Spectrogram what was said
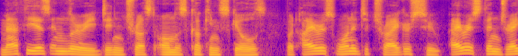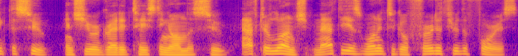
Matthias and Luri didn't trust Alma's cooking skills, but Iris wanted to try her soup. Iris then drank the soup, and she regretted tasting Alma's soup. After lunch, Matthias wanted to go further through the forest,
